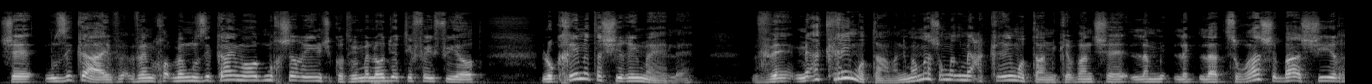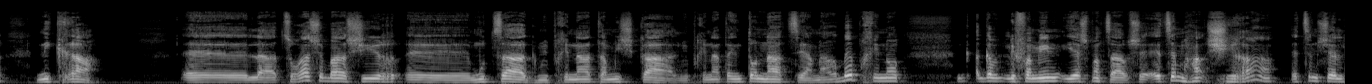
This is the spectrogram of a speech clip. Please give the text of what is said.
שמוזיקאי ו- ומוזיקאים מאוד מוכשרים שכותבים מלודיות יפהפיות, לוקחים את השירים האלה ומעקרים אותם, אני ממש אומר מעקרים אותם, מכיוון שלצורה שבה השיר נקרא, לצורה שבה השיר אה, מוצג מבחינת המשקל, מבחינת האינטונציה, מהרבה בחינות. אגב, לפעמים יש מצב שעצם השירה, עצם של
